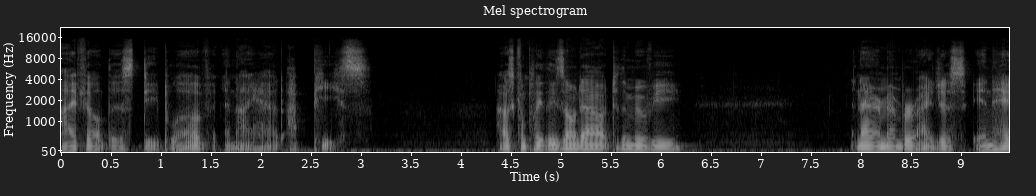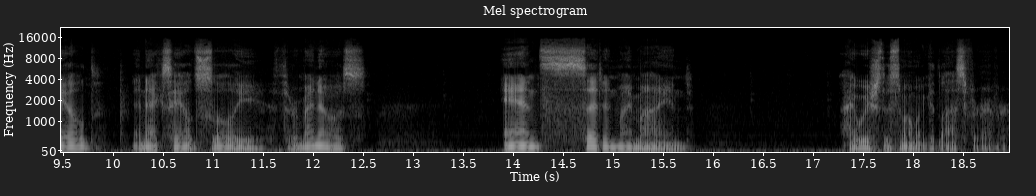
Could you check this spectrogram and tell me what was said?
I felt this deep love and I had a peace. I was completely zoned out to the movie. And I remember I just inhaled and exhaled slowly through my nose and said in my mind, I wish this moment could last forever.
